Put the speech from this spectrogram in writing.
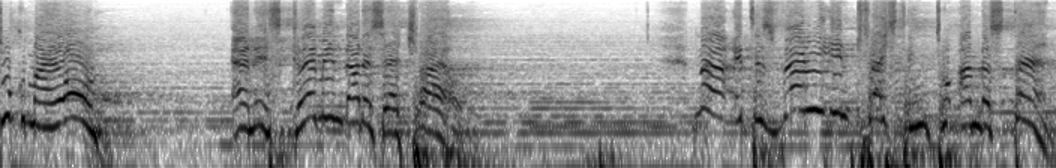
took my own and is claiming that is her child. Now, it is very interesting to understand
